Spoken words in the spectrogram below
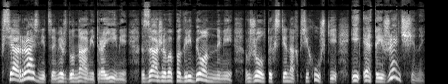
Вся разница между нами троими, заживо погребенными в желтых стенах психушки, и этой женщиной,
